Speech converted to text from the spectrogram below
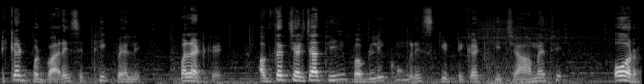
टिकट बंटवारे से ठीक पहले पलट गए। अब तक चर्चा थी, बबली कांग्रेस की टिकट की चाह में थे और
